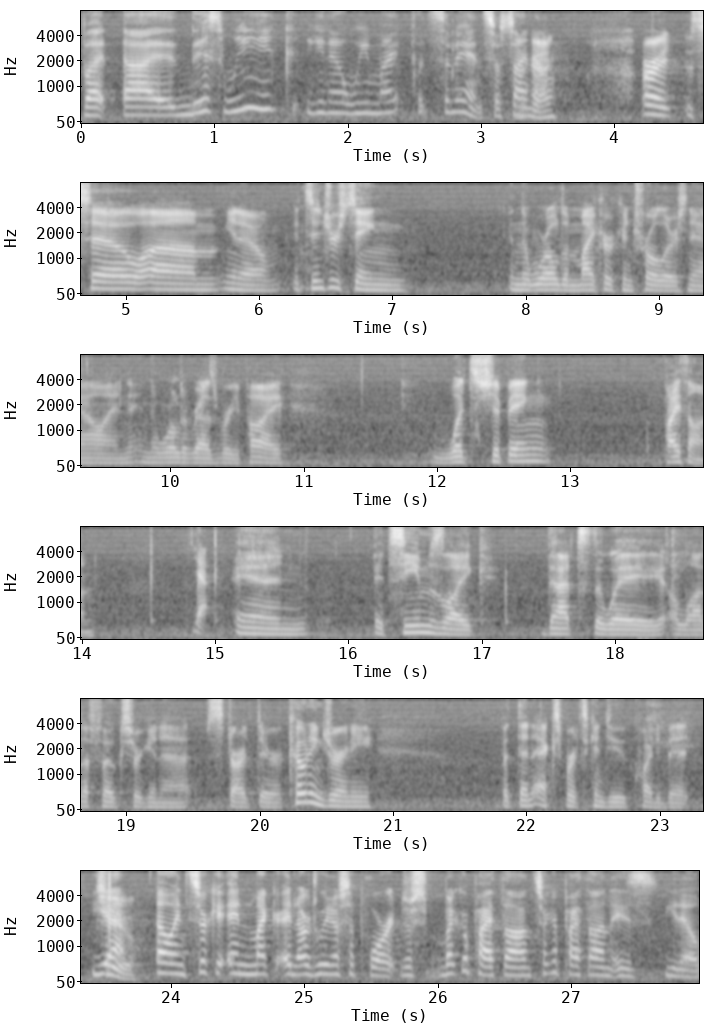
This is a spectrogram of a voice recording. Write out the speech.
But uh, this week, you know, we might put some in. So sign Okay. up. All right. So, um, you know, it's interesting in the world of microcontrollers now and in the world of Raspberry Pi. What's shipping? Python. Yeah. And it seems like that's the way a lot of folks are going to start their coding journey. But then experts can do quite a bit Yeah. too. Oh, and circuit and micro and Arduino support. Just MicroPython. CircuitPython is you know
